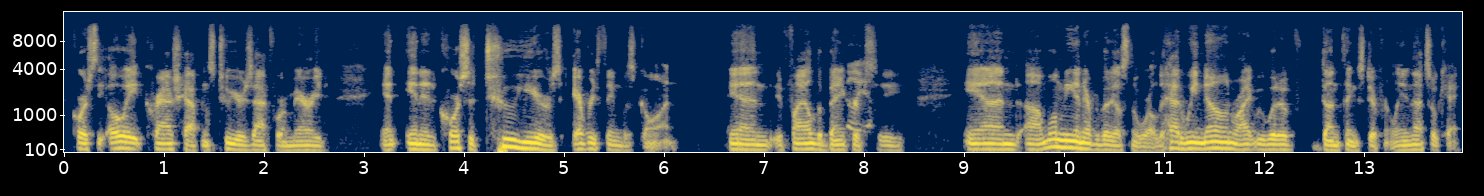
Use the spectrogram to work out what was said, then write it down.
Of course, the 08 crash happens two years after we're married and, and in the course of two years, everything was gone, and it filed the bankruptcy. And um, well, me and everybody else in the world, had we known, right, we would have done things differently, and that's okay.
